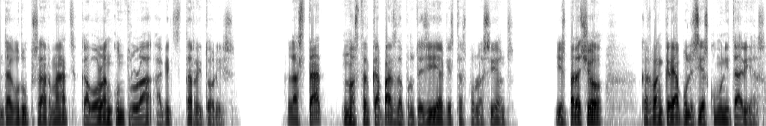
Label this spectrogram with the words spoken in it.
de grups armats que volen controlar aquests territoris. L'Estat no ha estat capaç de protegir aquestes poblacions i és per això que es van crear policies comunitàries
